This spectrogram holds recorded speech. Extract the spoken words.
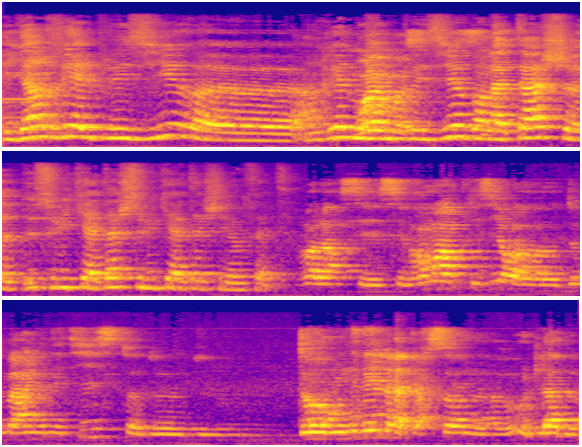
il y a un réel plaisir, euh, un réel moment de plaisir dans la tâche de celui qui attache, celui qui est attaché en fait. Voilà, c'est vraiment un plaisir euh, de marionnettiste, d'emmener de, la personne euh, au-delà de,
